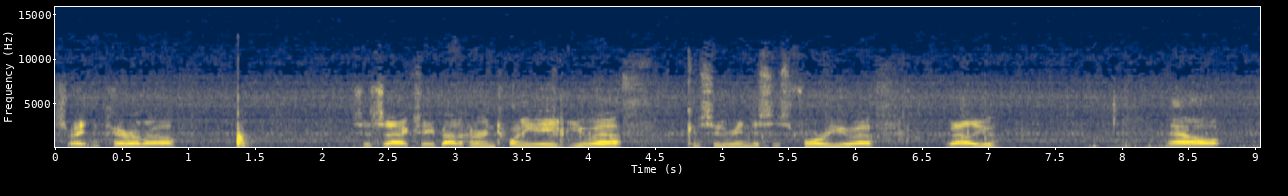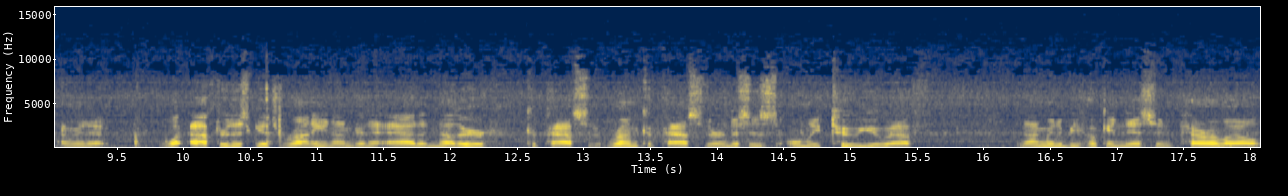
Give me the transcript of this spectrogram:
It's right in parallel. So it's actually about 128 UF considering this is 4 UF value. Now I'm going to, after this gets running, I'm going to add another capacitor, run capacitor, and this is only 2 UF, and I'm going to be hooking this in parallel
